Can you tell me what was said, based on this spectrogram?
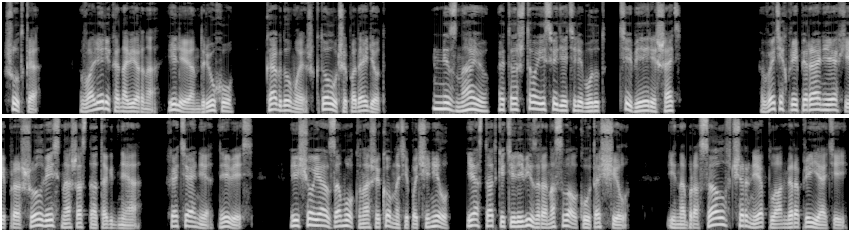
«Шутка. Валерика, наверное, или Андрюху. Как думаешь, кто лучше подойдет?» «Не знаю, это что и свидетели будут, тебе решать». В этих припираниях и прошел весь наш остаток дня. Хотя нет, не весь. Еще я замок в нашей комнате починил и остатки телевизора на свалку утащил. И набросал в черне план мероприятий,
